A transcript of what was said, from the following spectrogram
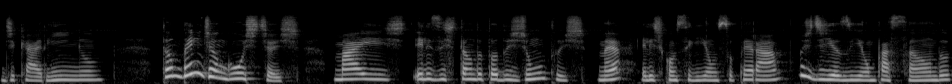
de carinho, também de angústias, mas eles estando todos juntos, né? Eles conseguiam superar, os dias iam passando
